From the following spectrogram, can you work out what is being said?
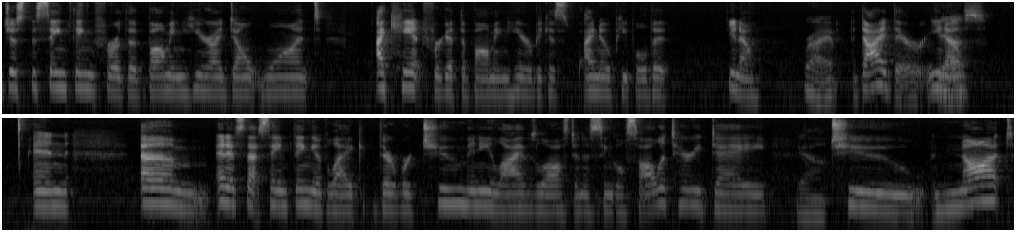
just the same thing for the bombing here. I don't want. I can't forget the bombing here because I know people that, you know, right. died there. You know, and um and it's that same thing of like there were too many lives lost in a single solitary day Yeah. to not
